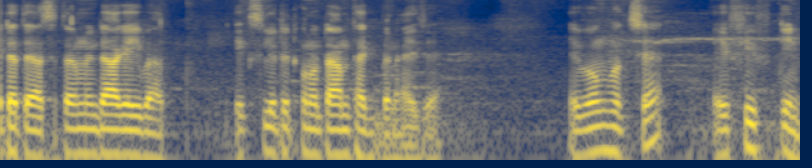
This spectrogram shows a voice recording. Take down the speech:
এটাতে আছে, তার মানে এটা আগেই বাদ। এক্স রিলেটেড কোনো টার্ম থাকবে না এই যে। এবং হচ্ছে এই ফিফটিন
